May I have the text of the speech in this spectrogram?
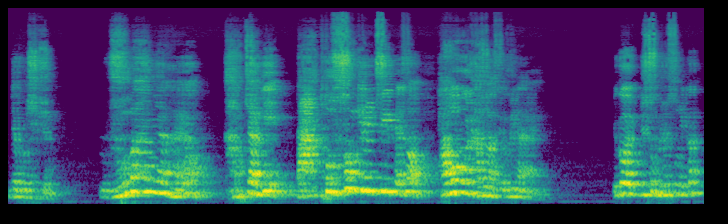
이제 보십시오. 루마니아가요, 갑자기 나토 수송기를 투입해서 방어복을 가져왔어요, 우리나라에. 이거 뉴스 보셨습니까?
